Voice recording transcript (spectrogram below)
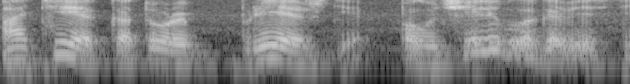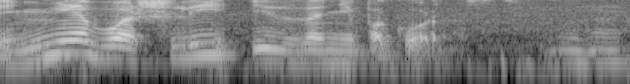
а те, которые прежде получили благовестие, не вошли из-за непокорности. Мгм.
